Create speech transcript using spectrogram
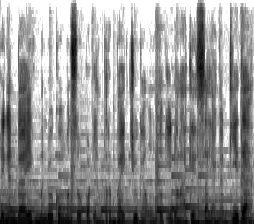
dengan baik mendukung, mensupport yang terbaik juga untuk idola kesayangan kita.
